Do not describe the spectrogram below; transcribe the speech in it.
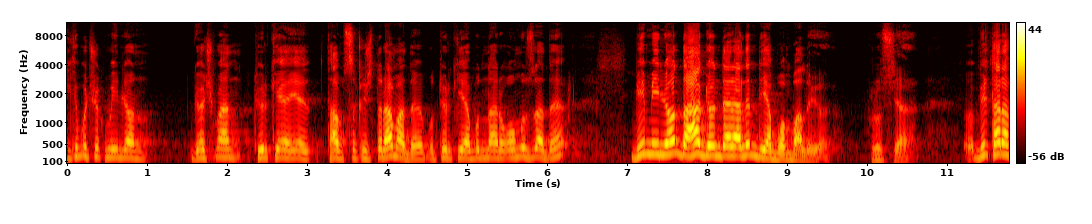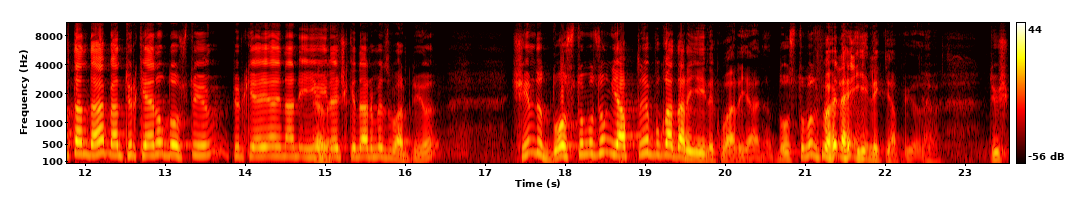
2,5 milyon göçmen Türkiye'ye tam sıkıştıramadı. Bu Türkiye bunları omuzladı. Bir milyon daha gönderelim diye bombalıyor Rusya. Bir taraftan da ben Türkiye'nin dostuyum. Türkiye'ye yani iyi Evet. ilişkilerimiz var diyor. Şimdi dostumuzun yaptığı bu kadar iyilik var yani. Dostumuz böyle iyilik yapıyor. Evet. Düş,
